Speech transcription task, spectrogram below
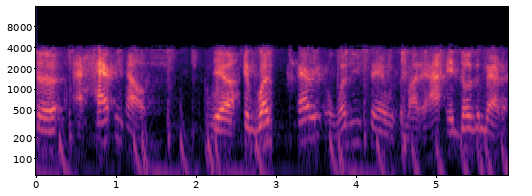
to a happy house. Yeah. And whether you're married or whether you're staying with somebody, I, it doesn't matter.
